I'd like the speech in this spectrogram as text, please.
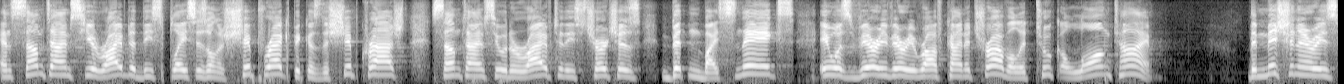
And sometimes he arrived at these places on a shipwreck because the ship crashed. Sometimes he would arrive to these churches bitten by snakes. It was very, very rough kind of travel. It took a long time the missionaries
